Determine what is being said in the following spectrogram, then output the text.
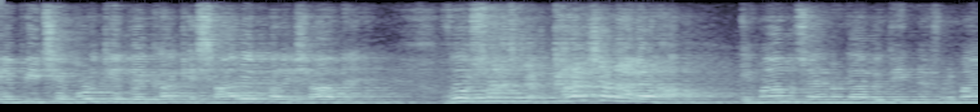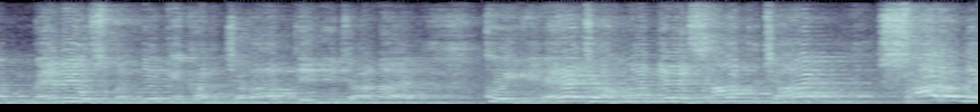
ने पीछे मुड़ के देखा कि सारे परेशान हैं। वो शख्स जब घर चला गया, इमाम जैन ने फरमाया, मैंने उस बंदे के घर जवाब देने जाना है। कोई है जो हमारा मेरे साथ जाए? सारों ने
